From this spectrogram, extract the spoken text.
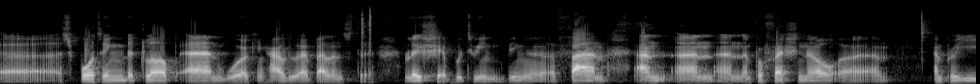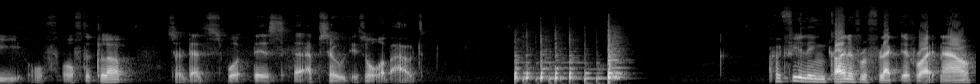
uh, supporting the club and working? How do I balance the relationship between being a fan and, and, and a professional um, employee of, of the club? So that's what this episode is all about I'm feeling kind of reflective right now.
